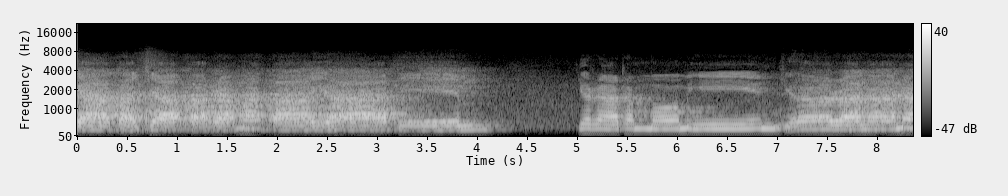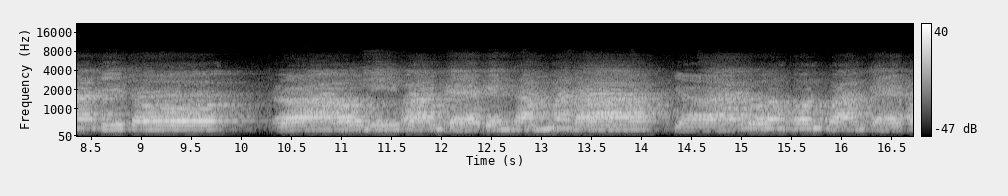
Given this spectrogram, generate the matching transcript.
ยาปัจจปรมตายาติมยราธรรมโมมินยรานานาติโต เรามีความแก่เป็นธรรมดา อย่าล่วงพ้นความแก่ไป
